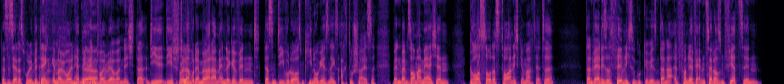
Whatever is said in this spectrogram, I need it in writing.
Das ist ja das Problem. Wir denken immer, wir wollen Happy Ja. End, wollen wir aber nicht. Da, die die Thriller, wo der Mörder am Ende gewinnt, das sind die, wo du aus dem Kino gehst und denkst, ach du Scheiße. Wenn beim Sommermärchen Grosso das Tor nicht gemacht hätte, dann wäre dieser Film nicht so gut gewesen. Danach, von der WM 2014,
